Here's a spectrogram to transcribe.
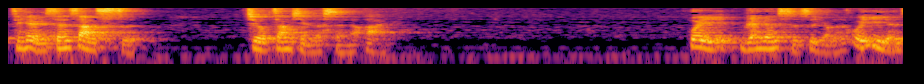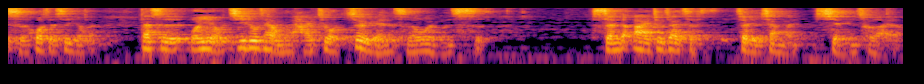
这些人身上死，就彰显了神的爱。为人人死是有的，为一人死或者是有的。但是唯有基督在我们还做罪人的时候为我们死，神的爱就在这这里向我们显明出来了。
